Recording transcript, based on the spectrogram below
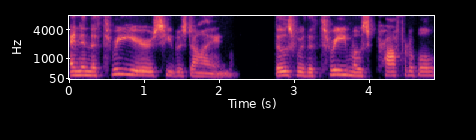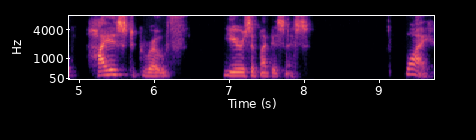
And in the three years he was dying, those were the three most profitable, highest growth years of my business. Why?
